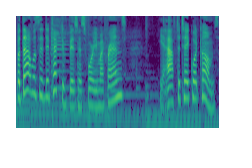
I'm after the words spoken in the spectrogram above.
But that was a detective business for you, my friends. You have to take what comes.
